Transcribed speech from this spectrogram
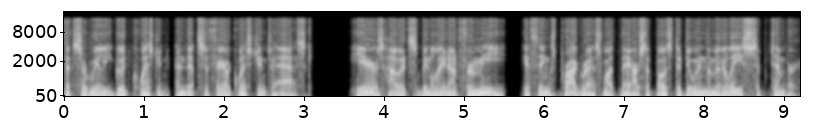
that's a really good question and that's a fair question to ask. Here's how it's been laid out for me, if things progress what they are supposed to do in the Middle East September,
